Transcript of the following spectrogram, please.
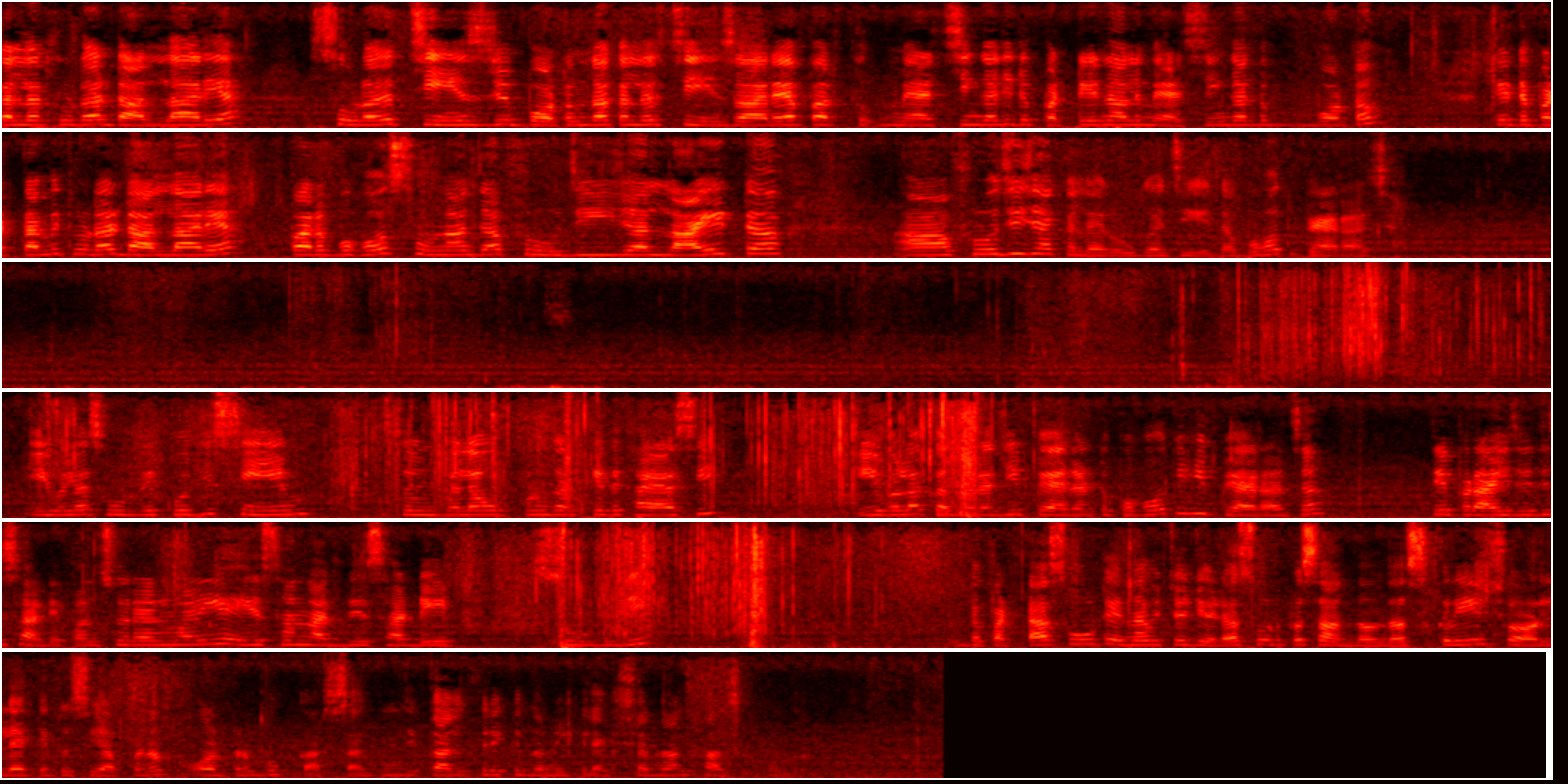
ਕਲਰ ਥੋੜਾ ਡਲ ਆ ਰਿਹਾ। ਥੋੜਾ ਜਿਹਾ ਚੇਂਜ ਜੇ ਬਾਟਮ ਦਾ ਕਲਰ ਚੇਂਜ ਆ ਰਿਹਾ, ਪਰ ਮੈਚਿੰਗ ਆ ਜੀ, ਦੁਪੱਟੇ ਨਾਲ ਮੈਚਿੰਗ ਆ ਬਾਟਮ ਤੇ ਦੁਪੱਟਾ ਵੀ ਥੋੜਾ ਡਲ ਆ ਰਿਹਾ, ਪਰ ਬਹੁਤ ਸੋਹਣਾ ਜਿਹਾ ਫਰੋਜੀ ਜਾਂ ਲਾਈਟ ਫਰੋਜੀ ਜਿਹਾ ਕਲਰ ਹੋਊਗਾ ਜੀ ਇਹਦਾ, ਬਹੁਤ ਪਿਆਰਾ ਜਿਹਾ। ਇਹ ਵਾਲਾ ਸੂਟ ਦੇਖੋ ਜੀ ਸੇਮ ਸੂਟ ਵਾਲਾ ਓਪਨ ਕਰਕੇ ਦਿਖਾਇਆ ਸੀ। ਇਹ ਵਾਲਾ ਕਲਰ ਹੈ ਜੀ ਪੈਰਟ ਬਹੁਤ ਹੀ ਪਿਆਰਾ ਜਿਹਾ। ਤੇ ਪ੍ਰਾਈਸ ਇਹਦੀ 550 ਰਹਿਣ ਵਾਲੀ ਹੈ। ਇਹ ਸਨ ਅੱਜ ਦੇ ਸਾਡੇ ਸੂਟ ਦੀ ਦੁਪੱਟਾ ਸੂਟ, ਇਹਨਾਂ ਵਿੱਚੋਂ ਜਿਹੜਾ ਸੂਟ ਪਸੰਦ ਆਉਂਦਾ ਸਕਰੀਨਸ਼ਾਟ ਲੈ ਕੇ ਤੁਸੀਂ ਆਪਣਾ ਆਰਡਰ ਬੁੱਕ ਕਰ ਸਕਦੇ ਹੋ ਜੀ। ਕੱਲ ਫਿਰ ਇੱਕ ਨਵੀਂ ਕਲੈਕਸ਼ਨ ਨਾਲ ਹਾਜ਼ਰ ਹੋਵਾਂਗੇ।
